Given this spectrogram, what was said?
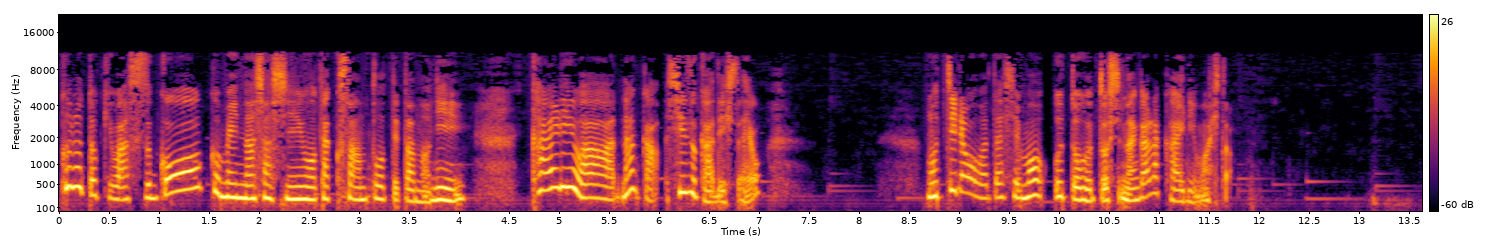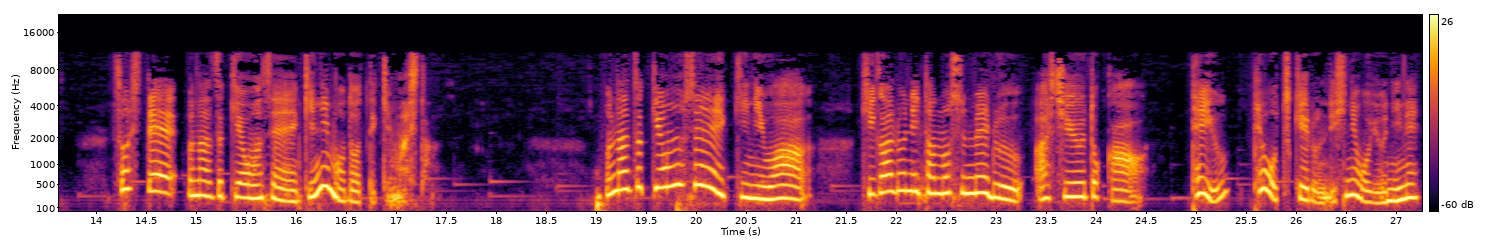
来るときはすごーくみんな写真をたくさん撮ってたのに、帰りはなんか静かでしたよ。もちろん私もうとうとしながら帰りました。そして、うなずき温泉駅に戻ってきました。うなずき温泉駅には、気軽に楽しめる足湯とか、手湯？手をつけるんですね、お湯にね。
